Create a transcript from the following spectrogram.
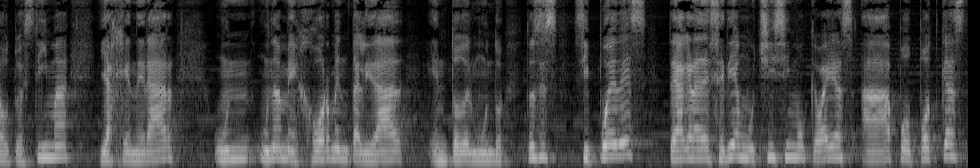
autoestima y a generar una mejor mentalidad en todo el mundo. Entonces, si puedes, te agradecería muchísimo que vayas a Apple Podcast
